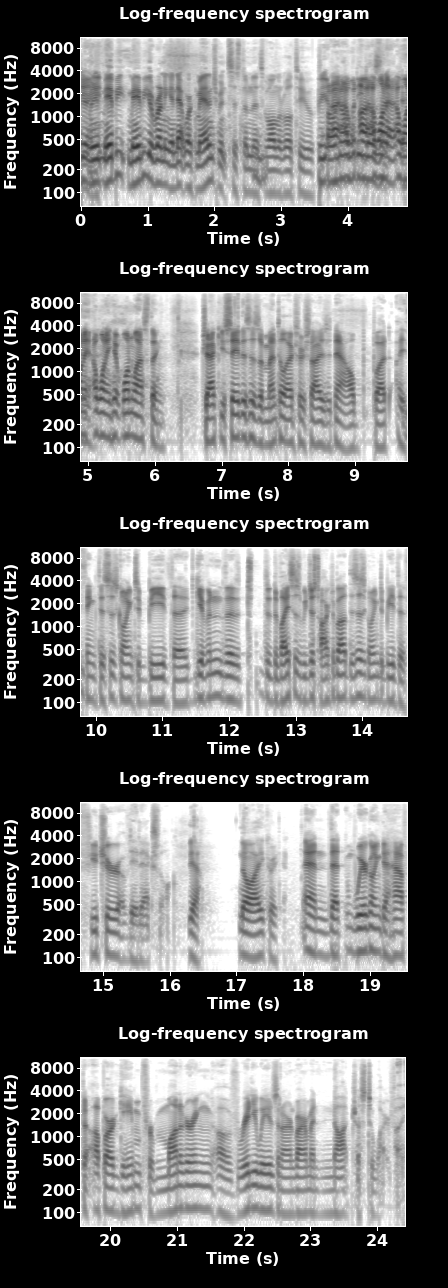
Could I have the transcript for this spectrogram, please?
yeah, I mean, maybe maybe you're running a network management system that's Mm. vulnerable to. Oh, I, nobody I, does want to. that. I want to. I want to hit one last thing. Jack, you say this is a mental exercise now, but I think this is going to be the given the the devices we just talked about. This is going to be the future of data exfil, Yeah. No, I agree. and that we're going to have to up our game for monitoring of radio waves in our environment, not just to Wi-Fi.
